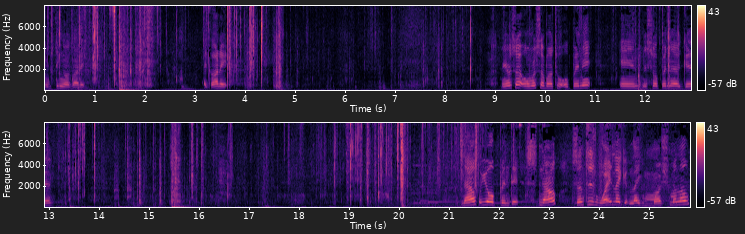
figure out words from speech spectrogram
I think I got it. I got it. Mira's almost about to open it, and let's open it again. Now we opened it. Now, since it's white like like marshmallow,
